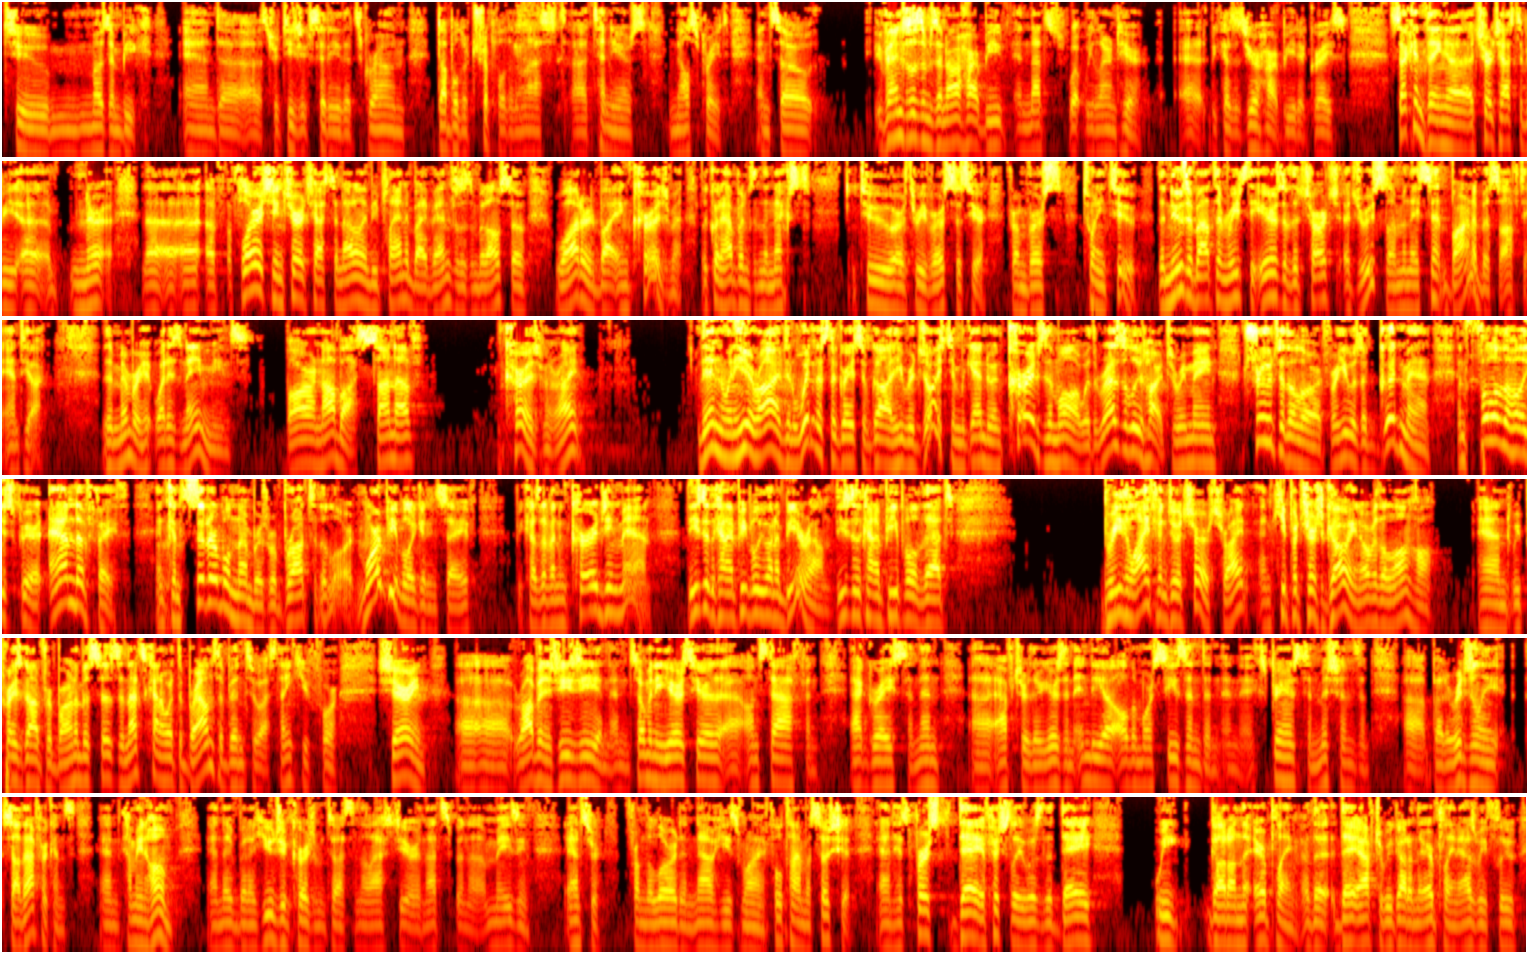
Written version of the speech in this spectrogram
to Mozambique and uh, a strategic city that's grown, doubled or tripled in the last uh, 10 years, Nelspruit. And so evangelism's in our heartbeat, and that's what we learned here. Uh, because it's your heartbeat at Grace. Second thing, uh, a church has to be uh, ner- uh, a flourishing church has to not only be planted by evangelism but also watered by encouragement. Look what happens in the next two or three verses here from verse 22. The news about them reached the ears of the church at Jerusalem, and they sent Barnabas off to Antioch. Remember what his name means: Barnabas, son of encouragement. Right? Then when he arrived and witnessed the grace of God, he rejoiced and began to encourage them all with resolute heart to remain true to the Lord, for he was a good man and full of the Holy Spirit and of faith, and considerable numbers were brought to the Lord. More people are getting saved because of an encouraging man. These are the kind of people you want to be around. These are the kind of people that breathe life into a church, right? And keep a church going over the long haul. And we praise God for Barnabas's, and that's kind of what the Browns have been to us. Thank you for sharing, uh, Robin and Gigi, and, and, so many years here uh, on staff and at Grace, and then uh, after their years in India, all the more seasoned and, and experienced in missions, and uh, but originally South Africans, and coming home, and they've been a huge encouragement to us in the last year, and that's been an amazing answer from the Lord. And now he's my full-time associate, and his first day officially was the day we got on the airplane, the day after we got on the airplane as we flew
